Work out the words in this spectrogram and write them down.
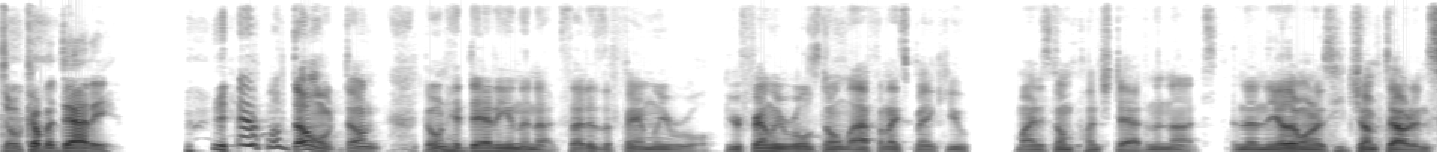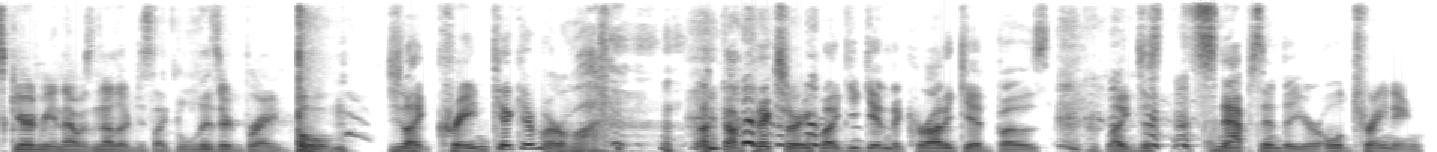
Don't come at daddy. yeah, well, don't, don't, don't hit daddy in the nuts. That is a family rule. Your family rules: don't laugh when I spank you. Mine is don't punch dad in the nuts. And then the other one is he jumped out and scared me, and that was another just like lizard brain. Boom. Did you like crane kick him or what? like, I'm picturing like you get into Karate Kid pose, like just snaps into your old training.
